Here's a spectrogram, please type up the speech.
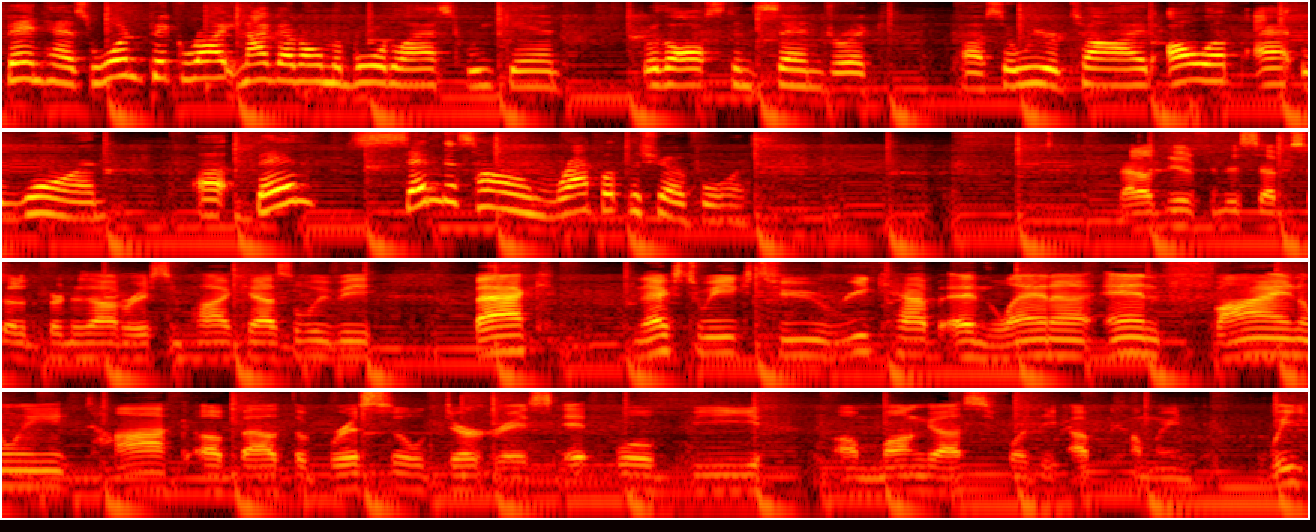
Ben has one pick right, and I got on the board last weekend with Austin Cindric. Uh, so we are tied all up at one. Uh, ben, send us home. Wrap up the show for us. That'll do it for this episode of the Burn Down Racing Podcast. We'll be back next week to recap Atlanta and finally talk about the Bristol Dirt Race. It will be among us for the upcoming week.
